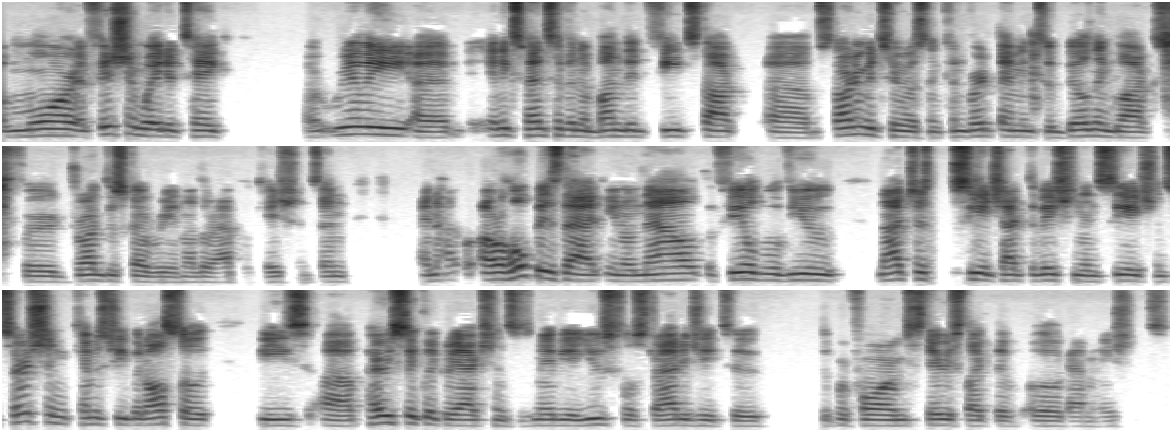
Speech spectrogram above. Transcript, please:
a more efficient way to take a really uh, inexpensive and abundant feedstock uh, starting materials and convert them into building blocks for drug discovery and other applications. And and our hope is that you know now the field will view not just CH activation and CH insertion chemistry, but also these uh, pericyclic reactions as maybe a useful strategy to to perform stereoselective allylic aminations.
